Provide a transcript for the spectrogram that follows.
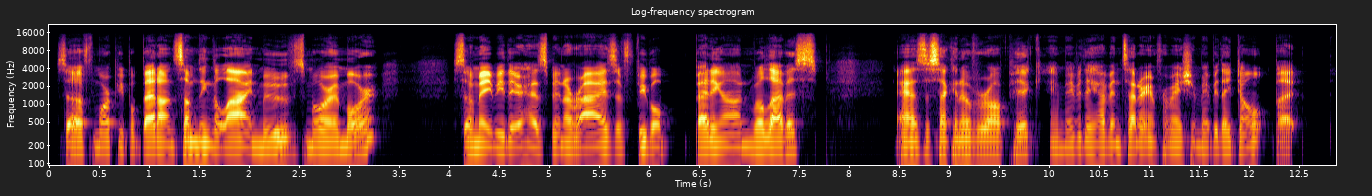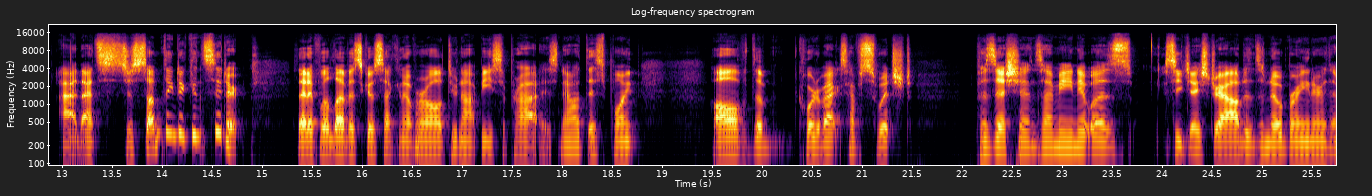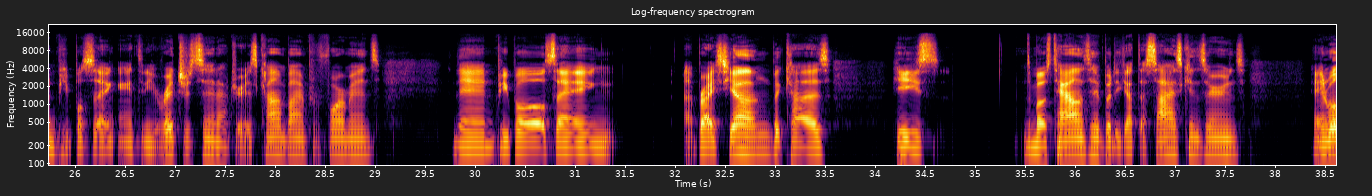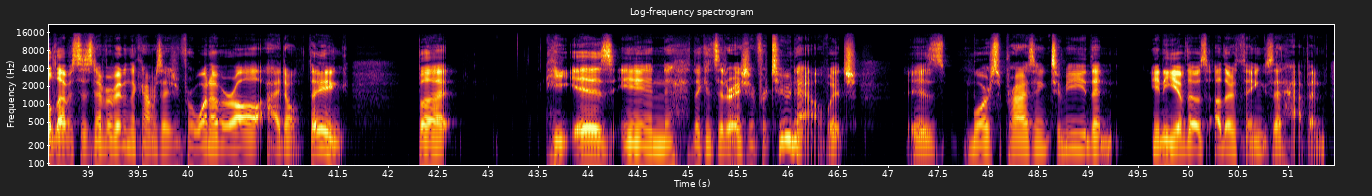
So if more people bet on something, the line moves more and more. So maybe there has been a rise of people betting on Will Levis as the second overall pick, and maybe they have insider information, maybe they don't, but uh, that's just something to consider. That if Will Levis goes second overall, do not be surprised. Now, at this point, all of the quarterbacks have switched positions. I mean, it was CJ Stroud is a no brainer. Then people saying Anthony Richardson after his combine performance. Then people saying uh, Bryce Young because he's the most talented, but he got the size concerns. And Will Levis has never been in the conversation for one overall, I don't think. But he is in the consideration for two now, which is more surprising to me than any of those other things that happened.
